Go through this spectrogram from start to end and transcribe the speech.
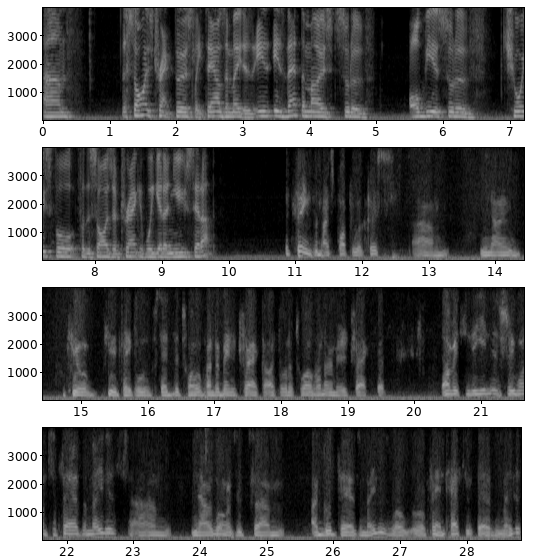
Um, the size track, firstly, 1,000 metres, is, is that the most sort of obvious sort of choice for, for the size of track if we get a new setup? It seems the most popular, Chris. Um, you know, few few people have said the 1200 metre track. I thought a 1200 metre track, but obviously the industry wants a thousand metres. Um, you know, as long as it's um, a good thousand metres, well, or a fantastic thousand metres,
